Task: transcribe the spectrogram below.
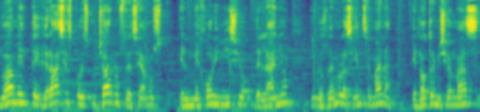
Nuevamente, gracias por escucharnos, te deseamos el mejor inicio del año y nos vemos la siguiente semana en otra emisión más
